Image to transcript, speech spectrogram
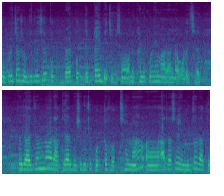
দুপুরে যা সবজিগুলো ছিল প্রায় প্রত্যেকটাই বেঁচে গেছে। অনেকখানি করেই মা রান্না করেছে। তো যার জন্য রাতে আর বেশি কিছু করতে হচ্ছে না আর তাছাড়া এমনিতেও রাতে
